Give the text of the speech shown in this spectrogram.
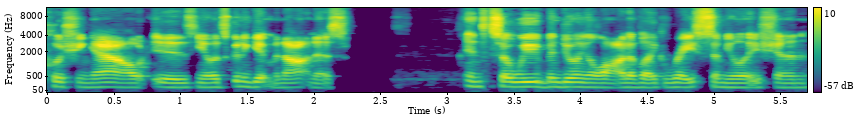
pushing out is you know it's going to get monotonous and so we've been doing a lot of like race simulation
